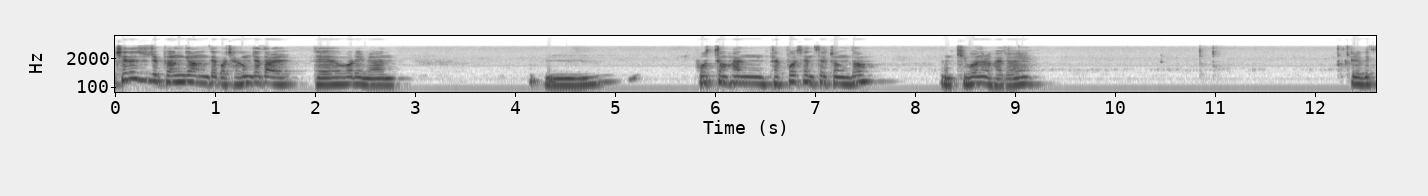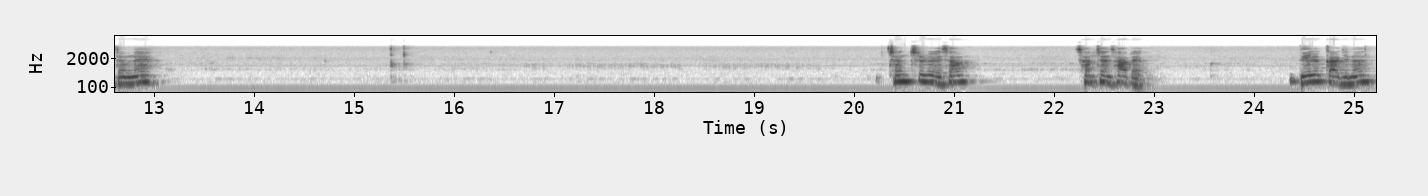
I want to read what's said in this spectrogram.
최대 수준 변경되고 자금 조달 되어버리면 음, 보통 한 100% 정도 기본으로 가져요. 그렇기 때문에 (1700에서) (3400) 내일까지는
